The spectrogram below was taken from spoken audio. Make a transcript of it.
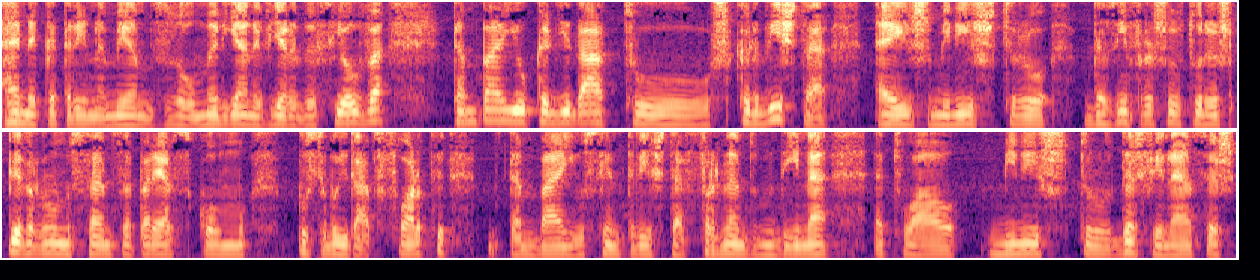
Ana Catarina Mendes ou Mariana Vieira da Silva, também o candidato esquerdista, ex-ministro das Infraestruturas Pedro Nuno Santos aparece como possibilidade forte, também o centrista Fernando Medina, atual ministro das Finanças,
